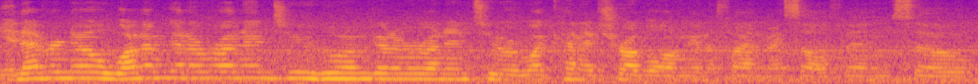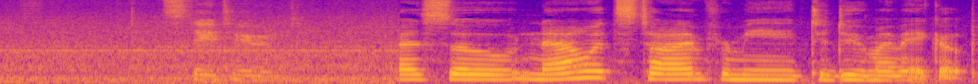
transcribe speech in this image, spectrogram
You never know what I'm gonna run into, who I'm gonna run into, or what kind of trouble I'm gonna find myself in, so stay tuned. Guys, so now it's time for me to do my makeup.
